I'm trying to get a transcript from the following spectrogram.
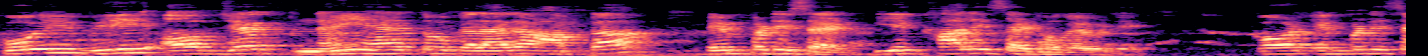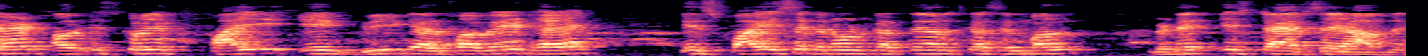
कोई भी ऑब्जेक्ट नहीं है तो कहलाएगा आपका इम्पटी सेट ये खाली सेट हो गया बेटे और इम्पटी सेट और इसको एक फाइव एक ग्रीक अल्फाबेट है इस पाई से डिनोट करते हैं और इसका सिंबल बेटे इस टाइप से है आपने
